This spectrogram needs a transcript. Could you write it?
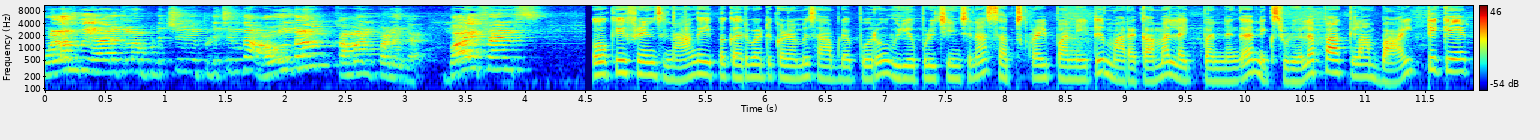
குழம்பு யாருக்கெல்லாம் பிடிச்சி பிடிச்சிருந்தா அவங்களும் கமெண்ட் பண்ணுங்க. பாய் ஃப்ரெண்ட்ஸ் ஓகே ஃப்ரெண்ட்ஸ் நாங்கள் இப்போ கருவாட்டு குழம்பு சாப்பிட போகிறோம் வீடியோ பிடிச்சிருந்துச்சின்னா சப்ஸ்கிரைப் பண்ணிவிட்டு மறக்காமல் லைக் பண்ணுங்கள் நெக்ஸ்ட் வீடியோவில் பார்க்கலாம். பாய் டேக் கேர்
